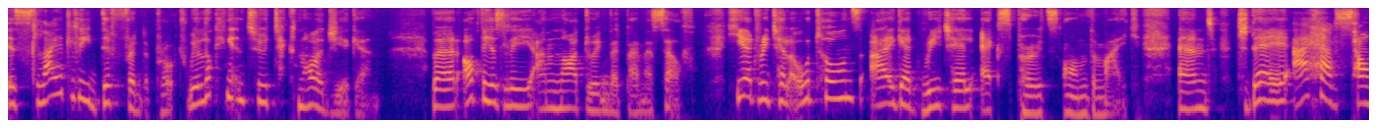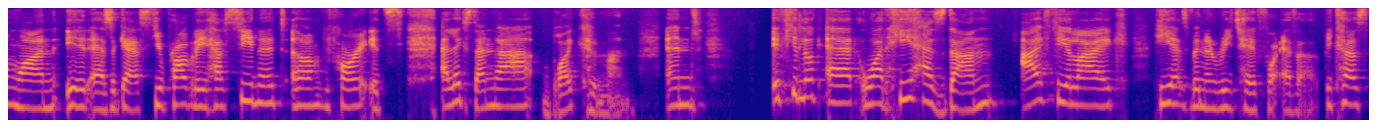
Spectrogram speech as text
a slightly different approach. We're looking into technology again. But obviously, I'm not doing that by myself. Here at Retail O-Tones, I get retail experts on the mic. And today I have someone it as a guest. You probably have seen it um, before. It's Alexander Breuckelmann. And if you look at what he has done I feel like he has been in retail forever because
